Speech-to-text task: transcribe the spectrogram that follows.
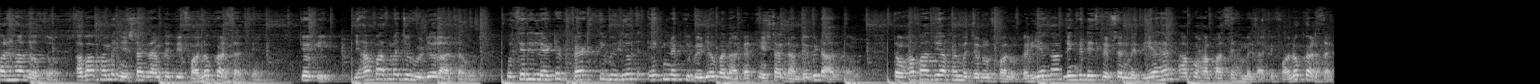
और हाँ दोस्तों, अब आप हमें इंस्टाग्राम पे भी फॉलो कर सकते हैं, क्योंकि यहाँ पास मैं जो वीडियो लाता हूँ, उससे रिलेटेड फैक्ट की वीडियो एक मिनट की वीडियो बनाकर इंस्टाग्राम पे भी डालता हूँ। तो वहाँ पास भी आप हमें ज़रूर फॉलो करिएगा लिंक डिस्क्रिप्शन में दिया है, आप वहाँ पास से हमें जाके फॉलो कर सकते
